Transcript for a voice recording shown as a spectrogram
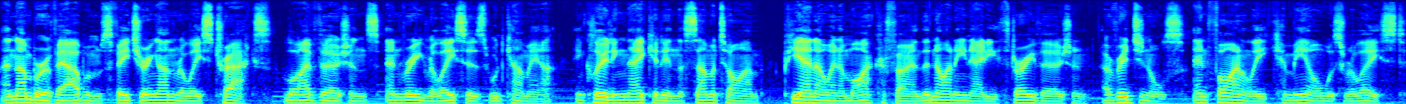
a number of albums featuring unreleased tracks, live versions, and re releases would come out, including Naked in the Summertime, Piano and a Microphone, the 1983 version, Originals, and finally Camille was released.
